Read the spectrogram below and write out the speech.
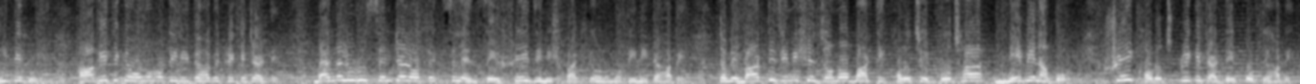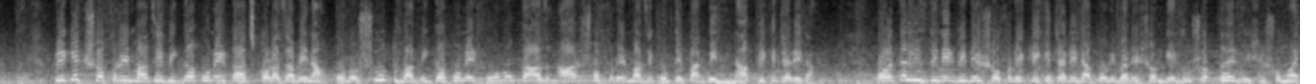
নিতে হলে আগে থেকে অনুমতি নিতে হবে ক্রিকেটারদের। বেঙ্গালুরু সেন্টার অফ এক্সেলেন্সে সেই জিনিস পাঠিয়ে অনুমতি নিতে হবে। তবে বাড়তি জিনিসের জন্য বাড়তি খরচের বোঝা নেবে না বোর্ড। সেই খরচ ক্রিকেটারদের করতে হবে। ক্রিকেট সফরের মাঝে বিজ্ঞাপনের কাজ করা যাবে না। কোনো শুট বা বিজ্ঞাপনের কোনো কাজ আর সফরের মাঝে করতে পারবেন না ক্রিকেটারেরা। পঁয়তাল্লিশ দিনের বিদেশ সফরে ক্রিকেটারেরা পরিবারের সঙ্গে দু সপ্তাহের বেশি সময়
